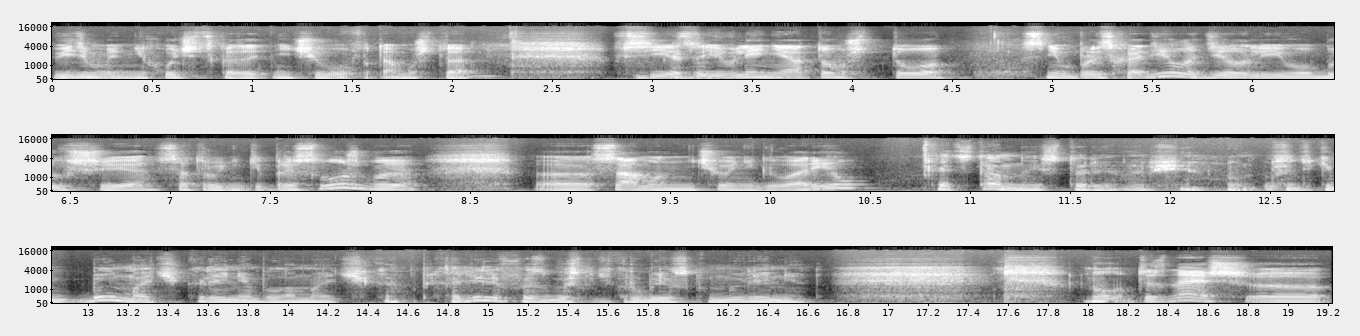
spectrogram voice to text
видимо, не хочет сказать ничего, потому что все Это... заявления о том, что с ним происходило, делали его бывшие сотрудники пресс-службы, э, сам он ничего не говорил, Какая-то странная история вообще. Все-таки был мальчик или не было мальчика? Приходили ФСБшники к Рублевскому или нет? Ну, ты знаешь, э,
